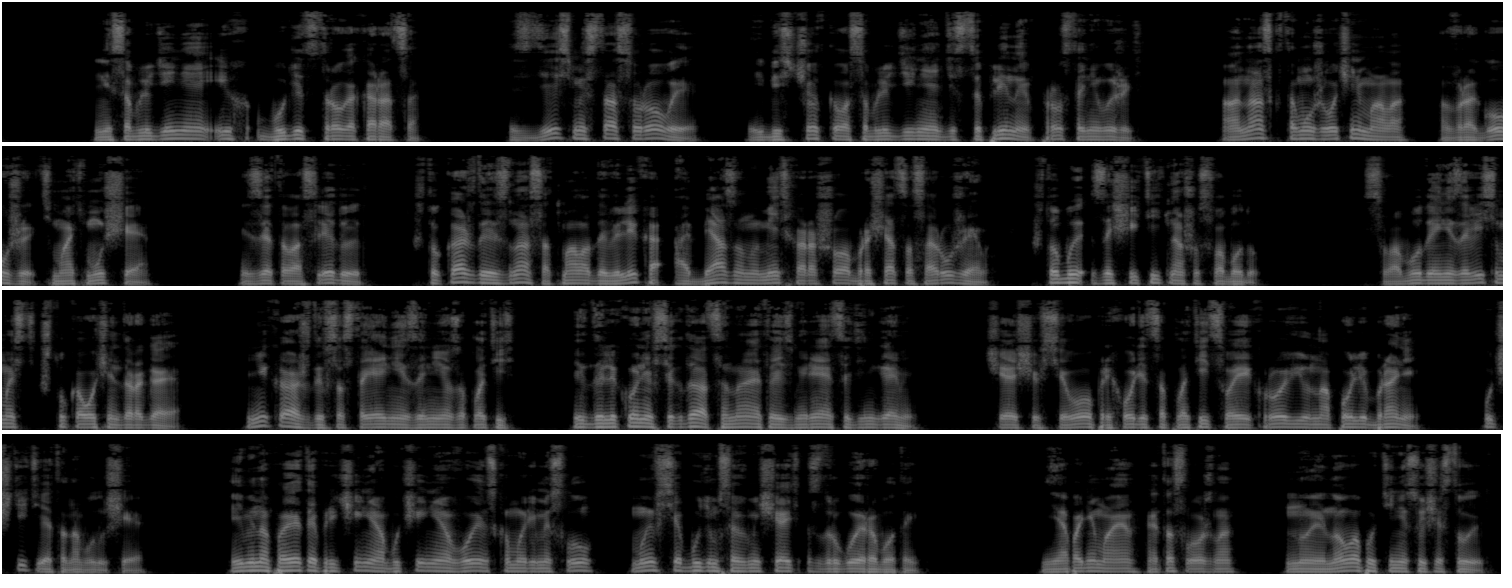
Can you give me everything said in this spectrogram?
Несоблюдение их будет строго караться. Здесь места суровые, и без четкого соблюдения дисциплины просто не выжить. А нас к тому же очень мало, врагов же тьма тьмущая. Из этого следует, что каждый из нас от мала до велика обязан уметь хорошо обращаться с оружием, чтобы защитить нашу свободу. Свобода и независимость – штука очень дорогая. Не каждый в состоянии за нее заплатить, и далеко не всегда цена эта измеряется деньгами. Чаще всего приходится платить своей кровью на поле брани. Учтите это на будущее. Именно по этой причине обучение воинскому ремеслу мы все будем совмещать с другой работой. Я понимаю, это сложно, но иного пути не существует.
